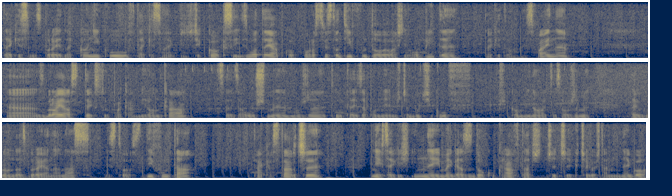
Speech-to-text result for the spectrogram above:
takie są zbroje dla koników, takie są jak widzicie koksy i złote jabłko. Po prostu jest to defaultowe właśnie obite, takie to jest fajne. E, zbroja z tekstur paka Mironka, co załóżmy, może tutaj zapomniałem jeszcze bucików przekombinować, to założymy. Tak wygląda zbroja na nas, jest to z defaulta, taka starczy. Nie chcę jakiejś innej mega z doku crafta czy, czy, czy czegoś tam innego,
